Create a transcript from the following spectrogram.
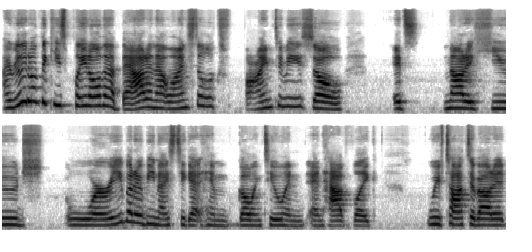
I really don't think he's played all that bad, and that line still looks fine to me. So it's not a huge worry, but it would be nice to get him going too and and have like we've talked about it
